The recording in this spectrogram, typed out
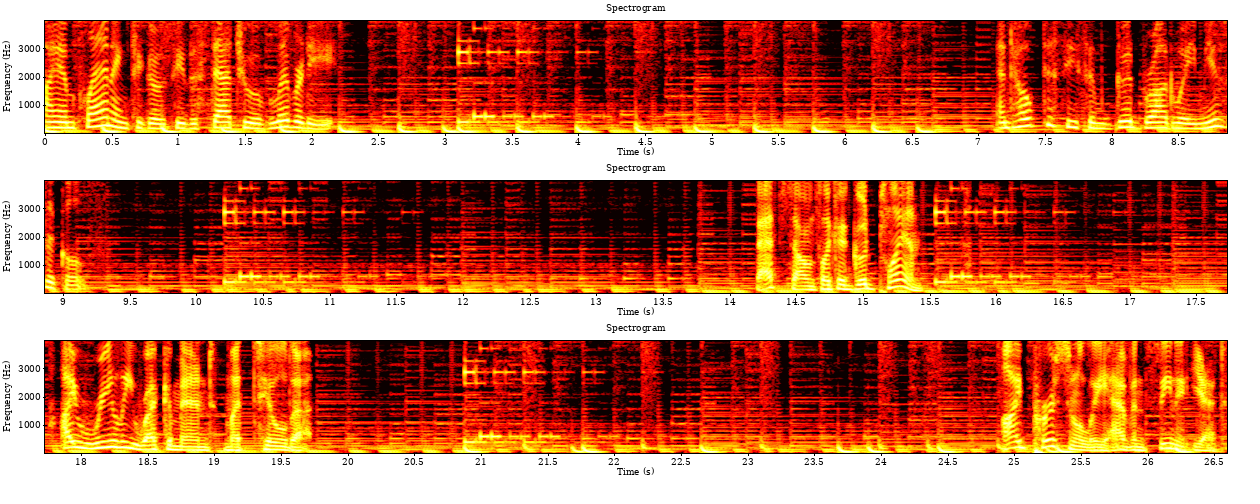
I am planning to go see the Statue of Liberty and hope to see some good Broadway musicals. That sounds like a good plan. I really recommend Matilda. I personally haven't seen it yet.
